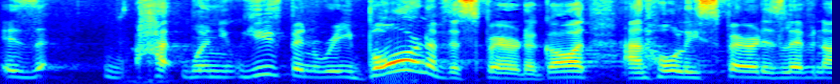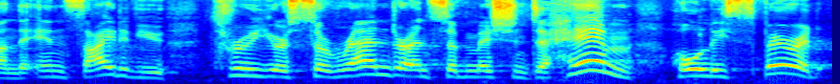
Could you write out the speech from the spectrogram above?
is when you've been reborn of the Spirit of God and Holy Spirit is living on the inside of you, through your surrender and submission to Him, Holy Spirit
